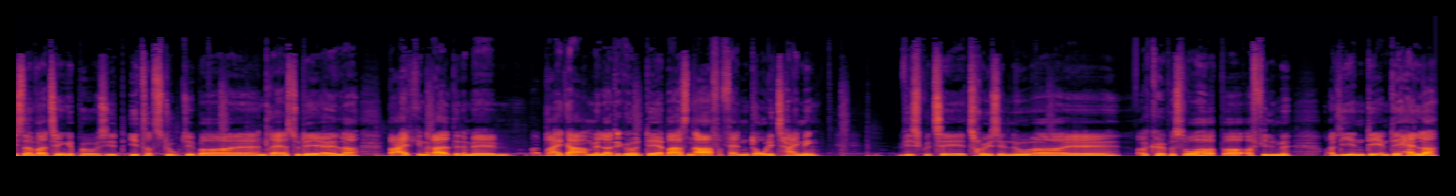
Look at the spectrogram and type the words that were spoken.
i stedet for at tænke på sit idrætsstudie, hvor øh, Andreas studerer, eller bare generelt det der med at brække arm, eller det går ondt, det er bare sådan, ah, for fanden, dårlig timing. Vi skulle til Trysil nu og, øh, og køre på store hop og, og filme, og lige inden DM. Det handler,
